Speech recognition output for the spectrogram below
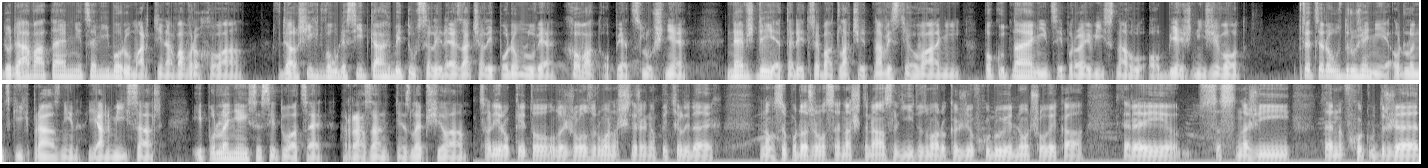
Dodává tajemnice výboru Martina Vavrochová. V dalších dvou desítkách bytů se lidé začali po domluvě chovat opět slušně. Nevždy je tedy třeba tlačit na vystěhování, pokud nájemníci projeví snahu o běžný život. Předsedou združení je od loňských prázdnin Jan Mísař. I podle něj se situace razantně zlepšila. Celý roky to leželo zhruba na 4 na 5 lidech. Nám se podařilo sehnat 14 lidí, to znamená do každého vchodu jednoho člověka, který se snaží ten vchod udržet,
